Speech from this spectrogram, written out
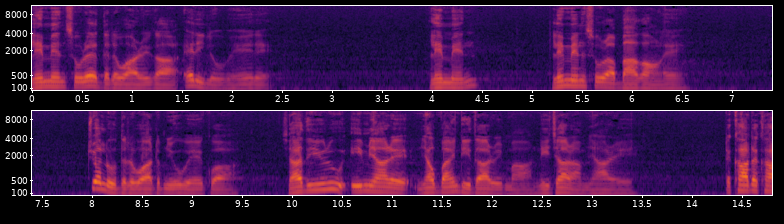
လင်မင်ဆိုတဲ့တရားတွေကအဲ့ဒီလိုပဲတဲ့လင်မင်လင်မင်ဆိုတာဘာကောင်လဲကြွက်လိုတရားတစ်မျိုးပဲကွာရာသီဥတုအေးများတဲ့မြောက်ပိုင်းဒေသတွေမှာနေကြတာများတယ်တခါတခါ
